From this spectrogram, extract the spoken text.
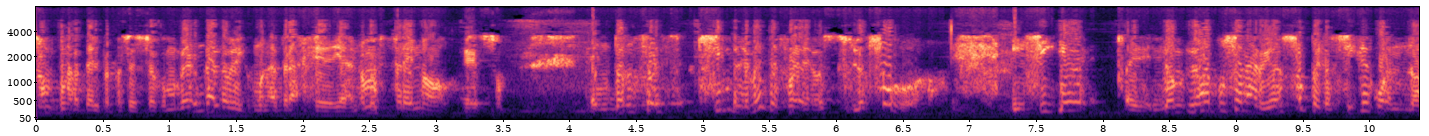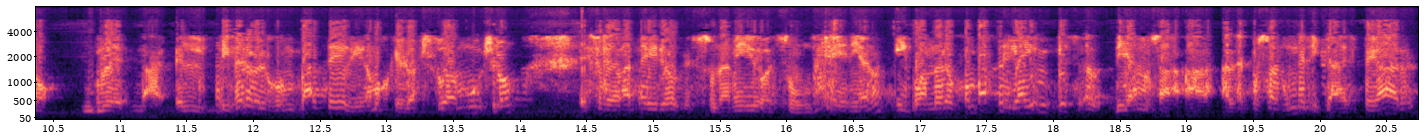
son parte del proceso. Como que nunca lo vi como una tragedia, no me frenó eso. Entonces, simplemente fue, lo subo. Y sí que, eh, no, no me puse nervioso, pero sí que cuando el primero que lo comparte, digamos que lo ayuda mucho, es Fede Bateiro, que es un amigo, es un genio, ¿no? Y cuando lo comparte y ahí empieza, digamos, a, a- a la cosa numérica a despegar,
